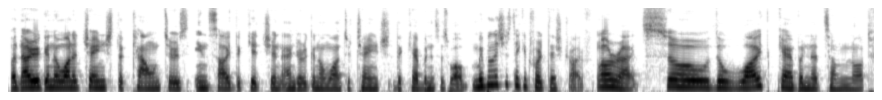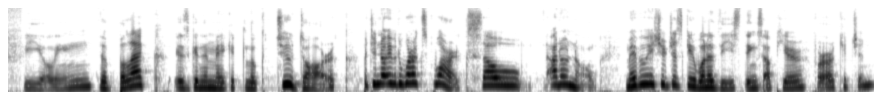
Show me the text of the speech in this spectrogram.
But now you're gonna want to change the counters inside the kitchen and you're gonna want to change the cabinets as well. Maybe let's just take it for a test drive. Alright, so the white cabinets I'm not feeling. The black is gonna make it look too dark. But you know, if it works, it works. So, I don't know. Maybe we should just get one of these things up here for our kitchen.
